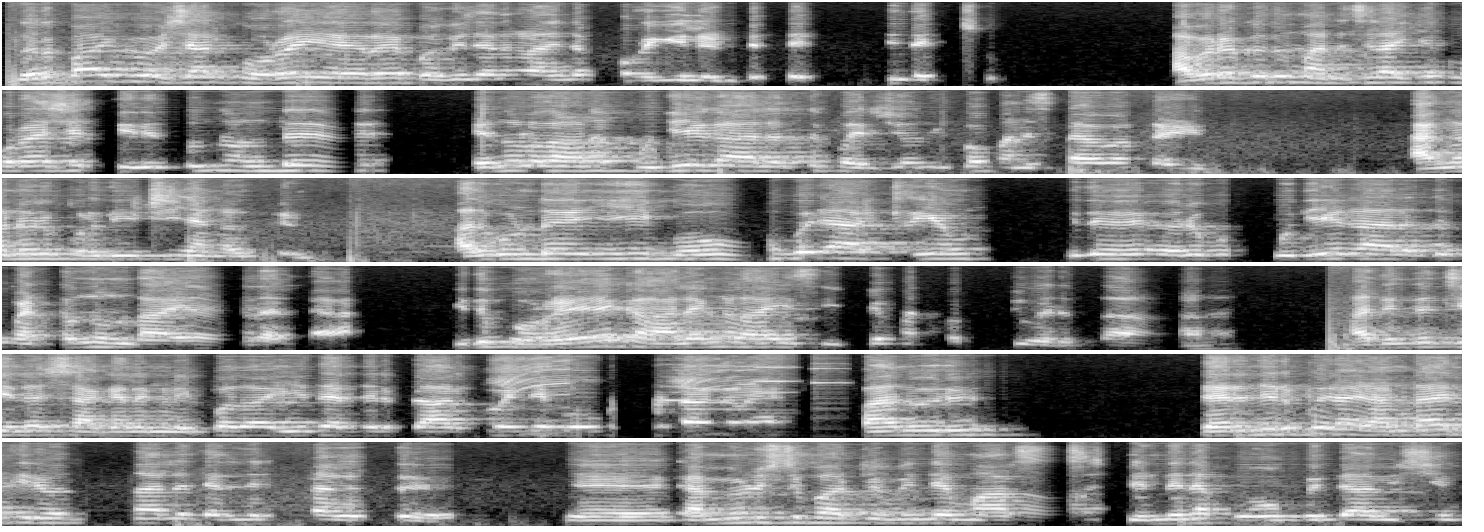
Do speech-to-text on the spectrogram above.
നിർഭാഗ്യവശാൽ കുറേയേറെ ബഹുജനങ്ങൾ അതിന്റെ പുറകിലുണ്ട്. തെറ്റിദ്ധരിച്ചു അവരൊക്കെ ഇത് മനസ്സിലാക്കി കുറേശ്ശെ തിരുത്തുന്നുണ്ട് എന്നുള്ളതാണ് പുതിയ കാലത്ത് പരിശോധിക്കുമ്പോൾ മനസ്സിലാവാൻ കഴിയും അങ്ങനെ ഒരു പ്രതീക്ഷ ഞങ്ങൾക്കുണ്ട്. അതുകൊണ്ട് ഈ ബോംബ് രാഷ്ട്രീയം ഇത് ഒരു പുതിയ കാലത്ത് പെട്ടെന്നുണ്ടായതല്ല. ഇത് കുറെ കാലങ്ങളായി സി പി എം അനുഭവിച്ചു വരുന്നതാണ്. അതിന്റെ ചില ശകലങ്ങൾ ഇപ്പൊ ഈ തെരഞ്ഞെടുപ്പ് ആർക്കും വേണ്ടി ബോംബ് ഉണ്ടാക്കണേ? പാനൂര് തെരഞ്ഞെടുപ്പ് രണ്ടായിരത്തി ഇരുപത്തിനാലിലെ തെരഞ്ഞെടുപ്പിനകത്ത് Communist Party of India Marxist എന്തിനാ ബോംബിന്റെ ആവശ്യം?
